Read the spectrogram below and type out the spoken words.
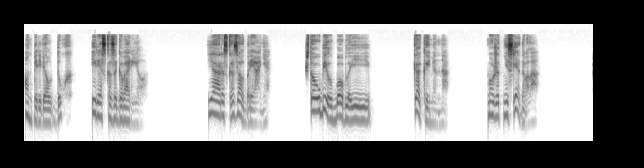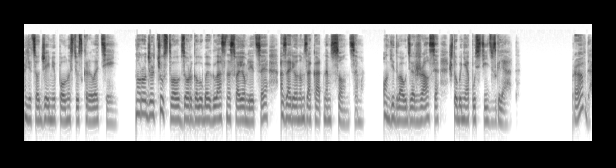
Он перевел дух и резко заговорил. «Я рассказал Бриане, что убил Бобла и... как именно?» Может, не следовало?» Лицо Джейми полностью скрыло тень, но Роджер чувствовал взор голубых глаз на своем лице, озаренным закатным солнцем. Он едва удержался, чтобы не опустить взгляд. «Правда?»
